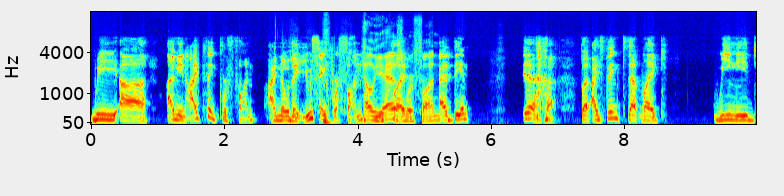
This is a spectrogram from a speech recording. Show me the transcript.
we uh i mean i think we're fun i know that you think we're fun Hell yes, we're fun. at the end yeah but i think that like we need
